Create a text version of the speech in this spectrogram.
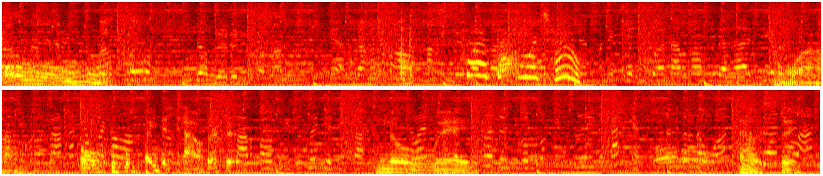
Oh. That much health? Wow. Oh, by the tower. No way. That was sick.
